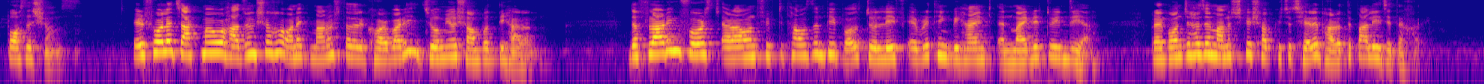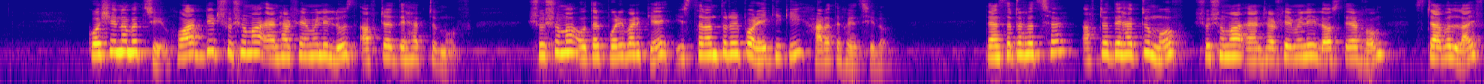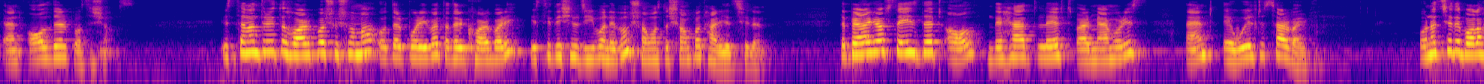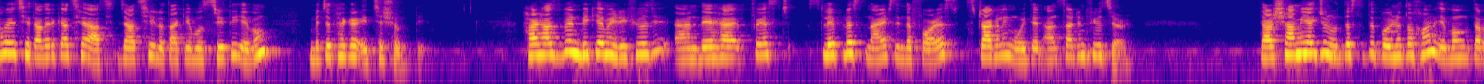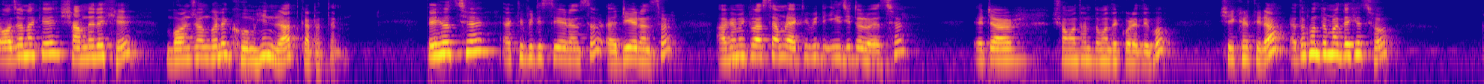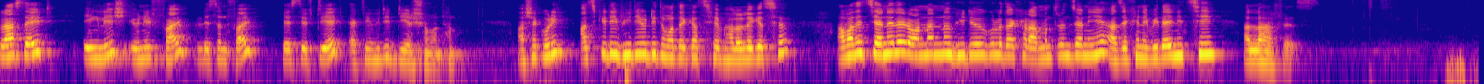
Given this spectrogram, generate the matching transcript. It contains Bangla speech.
possessions এর ফলে চাকমা ও হাজং সহ অনেক মানুষ তাদের ঘরবাড়ি, জমি ও সম্পত্তি হারান। The flooding forced around fifty thousand people to leave everything behind and migrate to India প্রায় পঞ্চাশ হাজার মানুষকে সব কিছু ছেড়ে ভারতে পালিয়ে যেতে হয়। Question number three what did Sushma and her family lose after they had to move Sushma ও তার পরিবারকে স্থানান্তরের পরে কী কী হারাতে হয়েছিল? অ্যান্সারটা হচ্ছে after they had to move Sushma and her family loss their home stable life and all their positions স্থানান্তরিত হওয়ার পর সুষমা ও তার পরিবার তাদের ঘরবাড়ি, স্থিতিশীল জীবন এবং সমস্ত সম্পদ হারিয়েছিলেন। The paragraph says that all they had left are memories and a will to survive অনুচ্ছেদে বলা হয়েছে, তাদের কাছে যা ছিল তা কেবল স্মৃতি এবং বেঁচে থাকার ইচ্ছে শক্তি। Her husband became a refugee and they have faced sleepless nights in the forest struggling with an uncertain future তার স্বামী একজন উদ্যাস্তুতে পরিণত হন এবং তার অজানাকে সামনে রেখে বন জঙ্গলে ঘুমহীন রাত কাটাতেন। তো এই হচ্ছে অ্যাক্টিভিটি সি এর অ্যান্সার ডি এর অ্যান্সার আগামী ক্লাসে আমরা অ্যাক্টিভিটি ই যেটা রয়েছে, এটার সমাধান তোমাদের করে দেব। শিক্ষার্থীরা, এতক্ষণ তোমরা দেখেছ class eight English unit five lesson five page fifty eight activity D এর সমাধান। আশা করি আজকের এই ভিডিওটি তোমাদের কাছে ভালো লেগেছে। আমাদের চ্যানেলের অন্যান্য ভিডিওগুলো দেখার আমন্ত্রণ জানিয়ে আজ এখানে বিদায় নিচ্ছি। আল্লাহ হাফেজ।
